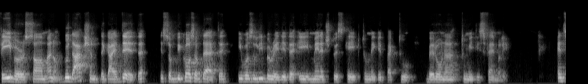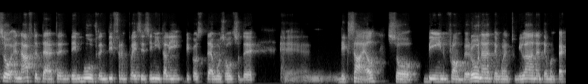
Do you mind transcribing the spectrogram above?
favors, some, I don't know, good action the guy did. And so because of that, he was liberated. He managed to escape to make it back to Verona to meet his family and so and after that uh, they moved in different places in italy because that was also the uh, the exile so being from verona they went to milan and they went back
